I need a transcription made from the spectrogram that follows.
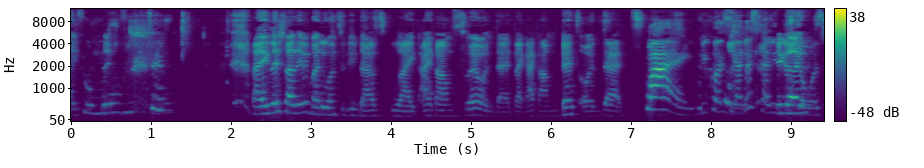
like to move. like literally everybody wants to leave that school. Like I can swear on that. Like I can bet on that. Why? Because you're just telling me there was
